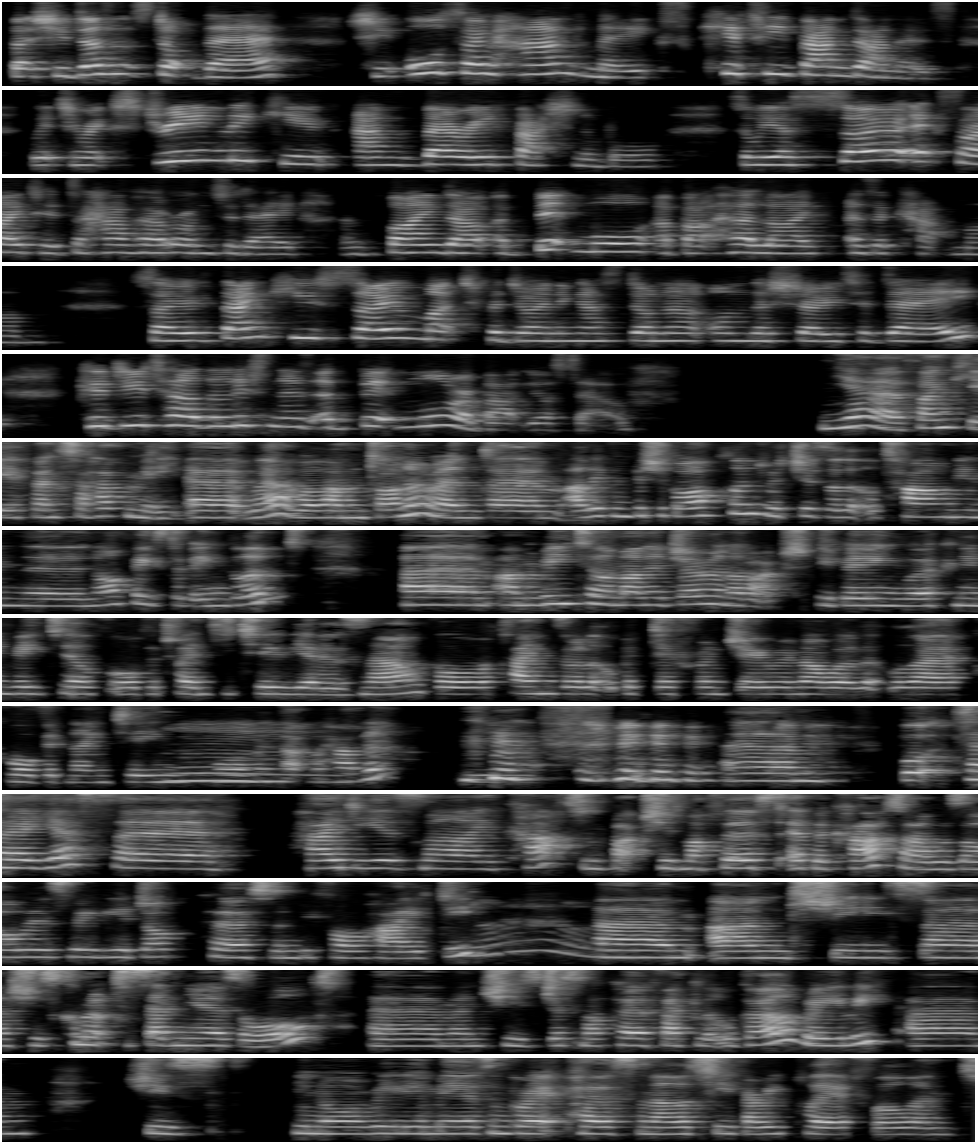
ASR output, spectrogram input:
but she doesn't stop there. She also hand makes kitty bandanas, which are extremely cute and very fashionable. So we are so excited to have her on today and find out a bit more about her life as a cat mum. So thank you so much for joining us, Donna, on the show today. Could you tell the listeners a bit more about yourself? Yeah, thank you. Thanks for having me. Uh, well, well, I'm Donna, and um, I live in Bishop Auckland, which is a little town in the northeast of England. Um, I'm a retail manager, and I've actually been working in retail for over 22 years now. Though times are a little bit different during our little uh, COVID 19 mm. moment that we're having. Yeah. um, but uh, yes, uh, Heidi is my cat. In fact, she's my first ever cat. I was always really a dog person before Heidi, oh. um, and she's uh, she's coming up to seven years old, um, and she's just my perfect little girl. Really, um, she's you know a really amazing, great personality, very playful, and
